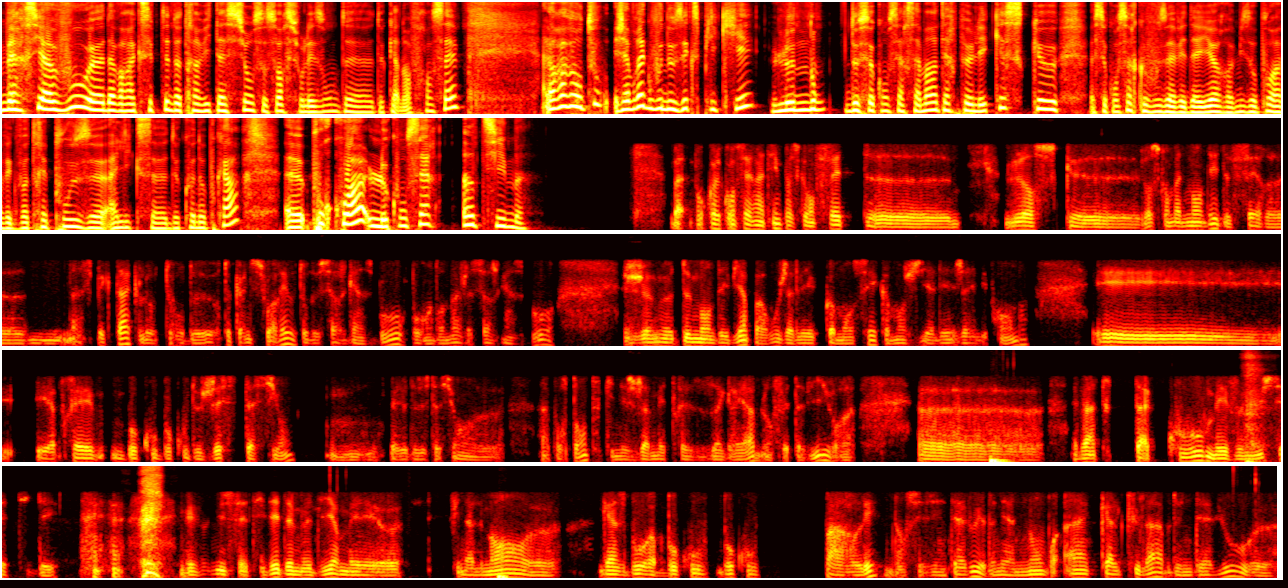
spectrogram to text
Merci à vous d'avoir accepté notre invitation ce soir sur les ondes de, en français. Alors avant tout, j'aimerais que vous nous expliquiez le nom de ce concert. Ça m'a interpellé. Qu'est-ce que ce concert que vous avez d'ailleurs mis au point avec votre épouse Alix de Konopka euh, Pourquoi le concert intime? Bah, Pourquoi le concert intime? Parce qu'en fait, euh, lorsque lorsqu'on m'a demandé de faire euh, un spectacle autour de, en tout cas une soirée autour de Serge Gainsbourg pour rendre hommage à Serge Gainsbourg, je me demandais bien par où j'allais commencer, comment j'y allais, j'allais m'y prendre. Et, après beaucoup, beaucoup de gestation, une période de gestation euh, importante qui n'est jamais très agréable en fait à vivre, euh, eh ben, tout à coup m'est venue cette idée. m'est venue cette idée de me dire, mais euh, finalement, euh, Gainsbourg a beaucoup, beaucoup parlé dans ses interviews. Il a donné un nombre incalculable d'interviews euh,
